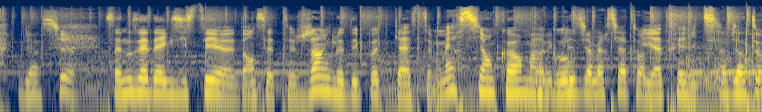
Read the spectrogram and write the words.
Bien sûr. Ça nous aide à exister euh, dans cette jungle des podcasts. Merci encore Margot. Avec plaisir, merci à toi. Et à très vite. À bientôt.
